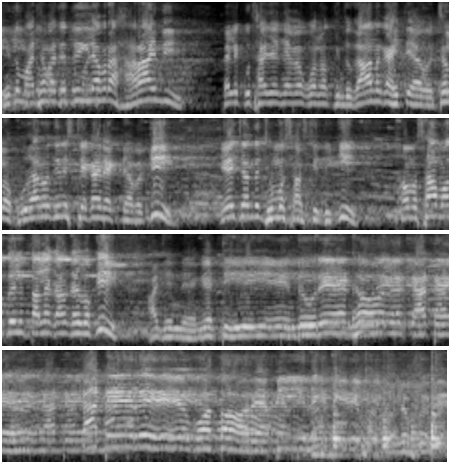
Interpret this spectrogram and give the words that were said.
কিন্তু মাঝে মাঝে তো এগুলো আমরা হারাই দিই। তাহলে কোথায় যে যাবে বলো কিন্তু গান গাইতে হবে চলো পুরানো জিনিস টেকায় রাখতে হবে কি এই জন্য ঝুমুর সংস্কৃতি কি হামসা মাদলি তালে গান গাইব কি আজ নেগেটি দূরে ঢোল কাটে কাটে রে বতরে পীর পীর ফুল ফুটে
